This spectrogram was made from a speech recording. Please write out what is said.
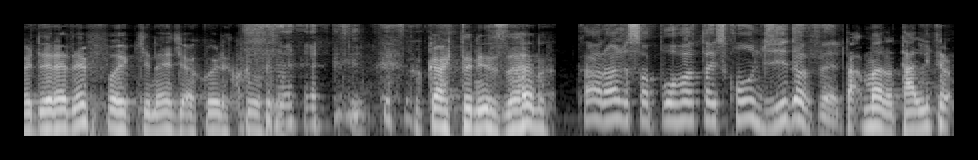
Murder é the fuck, né? De acordo com, com o cartoonizando. Caralho, essa porra tá escondida, velho. Tá, mano, tá, literal,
